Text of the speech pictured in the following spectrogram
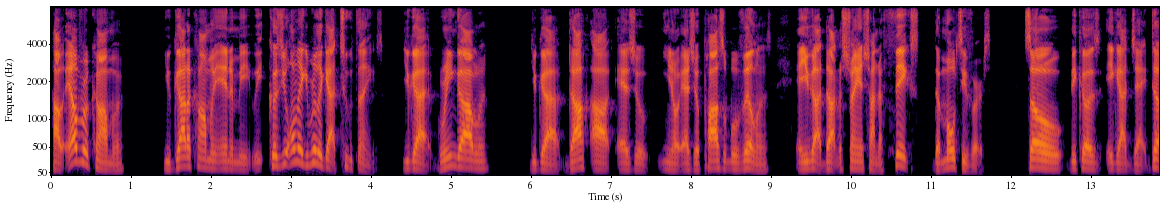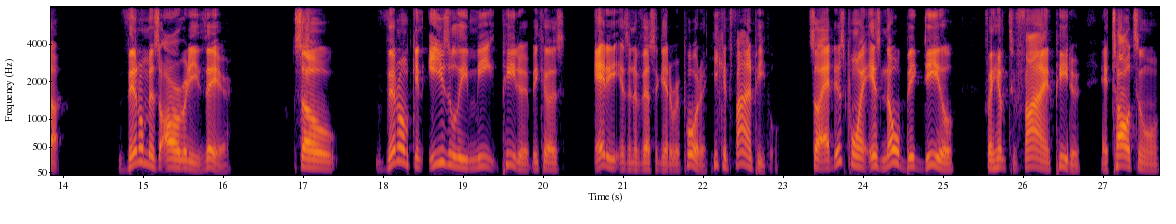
However, comma, you got a common enemy because you only really got two things. You got Green Goblin you got Doc Ock as your, you know, as your possible villains, and you got Doctor Strange trying to fix the multiverse. So because it got jacked up, Venom is already there. So Venom can easily meet Peter because Eddie is an investigative reporter. He can find people. So at this point, it's no big deal for him to find Peter and talk to him.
